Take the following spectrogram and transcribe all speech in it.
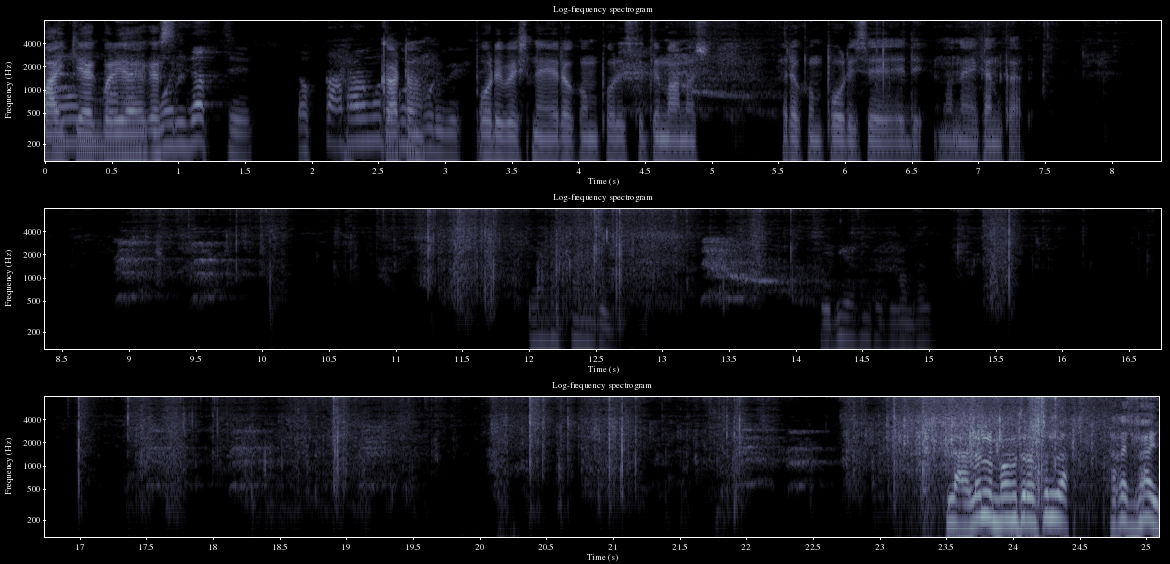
পাইকে একবার ইয়ে হয়ে গেছে। মরে যাচ্ছে তো কাটার মতো কাটা- পরিবেশ নেই। এরকম পরিস্থিতি মানুষ এরকম এদি- মানে এখানকার এখানে। এদিকে আসুন তো জীবন ভাই লাল মোহাম্মদ রসুল্লাহ আকাশ ভাই।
